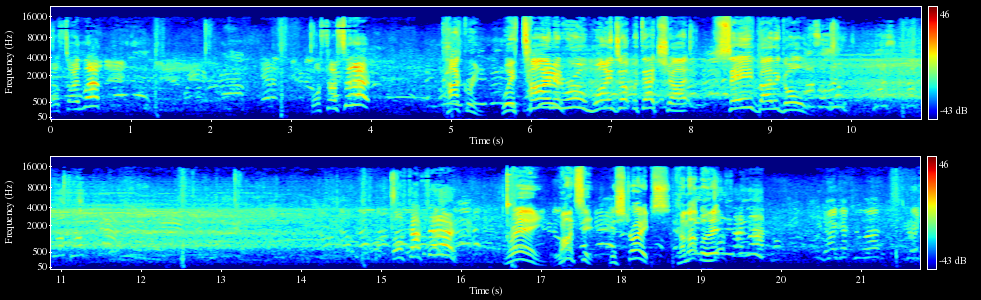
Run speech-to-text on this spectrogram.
Ball side left. Ball stop center. Cochran, with time and room, winds up with that shot. Saved by the goalie. Ball stop center. Ray wants it. The Stripes come up with it. Ball side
